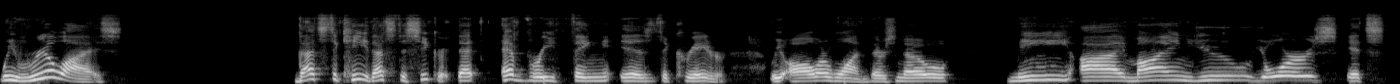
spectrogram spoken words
We realize that's the key. That's the secret that everything is the creator. We all are one. There's no me, I, mine, you, yours. It's,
